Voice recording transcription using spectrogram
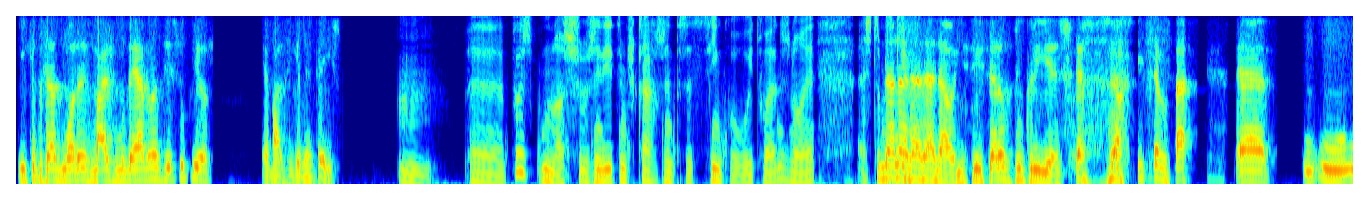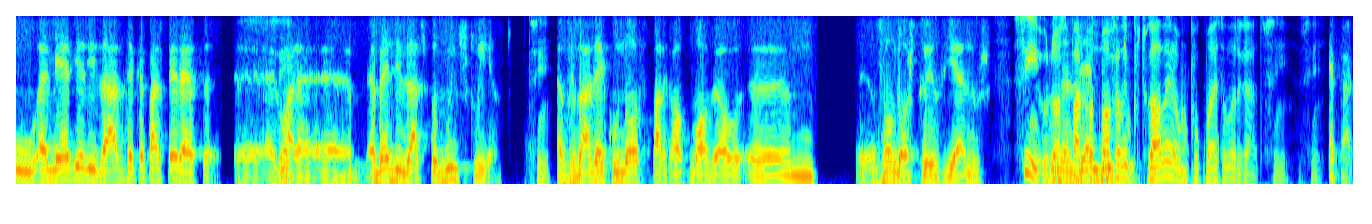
e capacidade de memórias mais modernas e superiores. É basicamente isto. Hum. Uh, pois, nós hoje em dia temos carros entre 5 a 8 anos, não é? Estamos não, aqui... não, não, não, Isso, isso, era o que tu querias. uh, o, o, a média de idades é capaz de ter essa. Uh, agora, a média de idades para muitos clientes. Sim. A verdade é que o nosso parque automóvel um, ronda aos 13 anos. Sim, o nosso parque é automóvel muito... em Portugal é um pouco mais alargado, sim. sim. É pá,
